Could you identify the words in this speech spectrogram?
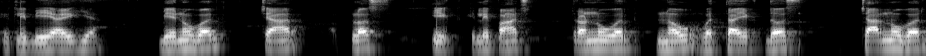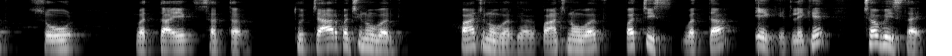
એટલે બે આવી ગયા. બેનો વર્ગ ચાર પ્લસ એક એટલે પાંચ. ત્રણનો વર્ગ નવ વત્તા એક દસ. ચારનો વર્ગ સોળ વત્તા એક સત્તર. તો ચાર પછીનો વર્ગ પાંચનો વર્ગ આવે. પાંચનો વર્ગ પચીસ વત્તા એક એટલે કે છવ્વીસ થાય.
